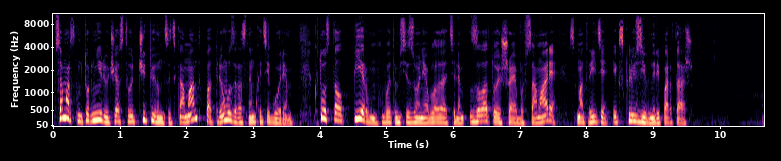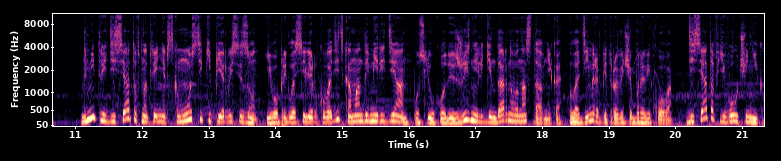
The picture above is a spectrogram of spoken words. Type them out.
В самарском турнире участвуют 14 команд по трем возрастным категориям. Кто стал первым в этом сезоне обладателем «Золотой шайбы» в Самаре, смотрите эксклюзивный репортаж. Дмитрий Десятов на тренерском мостике первый сезон. Его пригласили руководить командой «Меридиан» после ухода из жизни легендарного наставника Владимира Петровича Боровикова. Десятов – его ученик.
